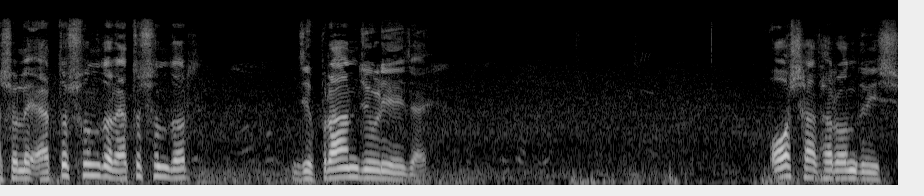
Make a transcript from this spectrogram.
আসলে এত সুন্দর এত সুন্দর যে প্রাণ জুড়িয়ে যায়। অসাধারণ দৃশ্য।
